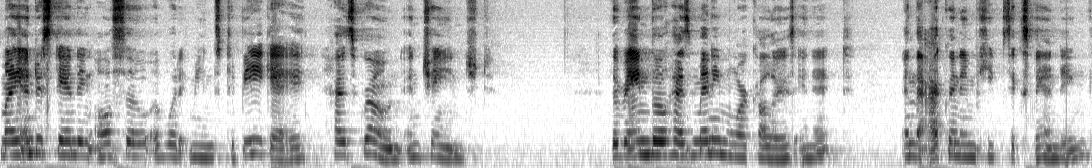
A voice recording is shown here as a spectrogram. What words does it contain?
my understanding also of what it means to be gay has grown and changed. The rainbow has many more colors in it, and the acronym keeps expanding.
